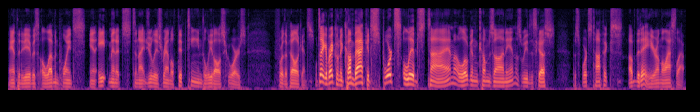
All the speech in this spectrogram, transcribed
Anthony Davis 11 points in eight minutes tonight. Julius Randle 15 to lead all scores for the Pelicans. We'll take a break when we come back. It's Sports Libs time. Logan comes on in as we discuss the sports topics of the day here on the last lap.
